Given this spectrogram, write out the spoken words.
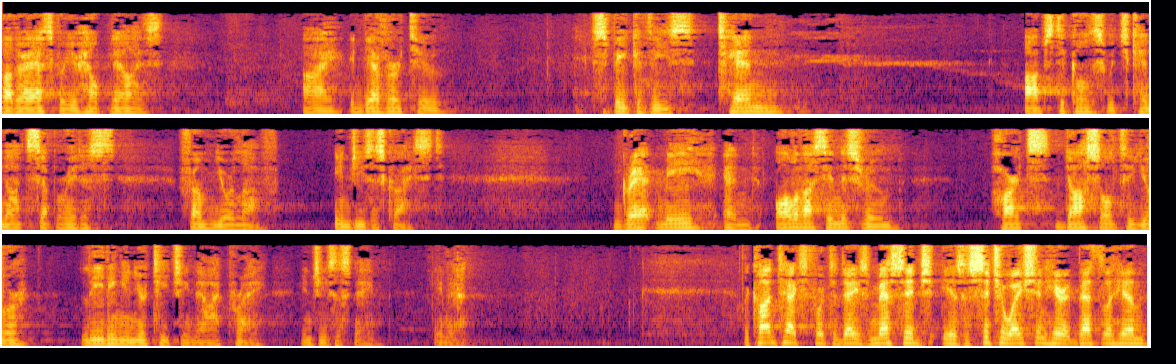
Father, I ask for your help now as I endeavor to speak of these ten obstacles which cannot separate us from your love in Jesus Christ. Grant me and all of us in this room hearts docile to your leading and your teaching now, I pray. In Jesus' name, amen. The context for today's message is a situation here at Bethlehem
